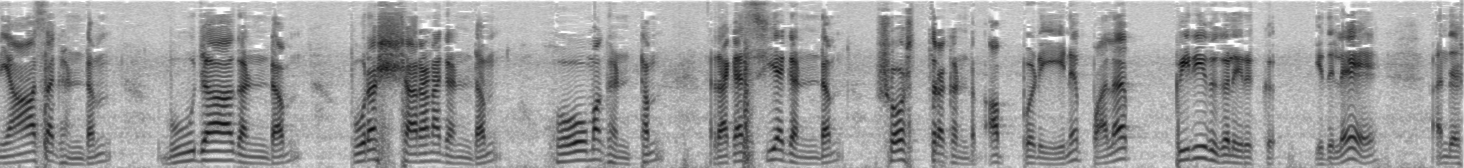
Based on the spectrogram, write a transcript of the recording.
நியாசகண்டம் பூஜாகண்டம் புரஷரணகண்டம் ஹோமகண்டம் ரகசியகண்டம் சோஸ்திரகண்டம் அப்படின்னு பல பிரிவுகள் இருக்கு. இதில் அந்த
